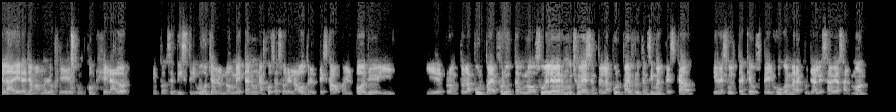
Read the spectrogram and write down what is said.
heladera, llamamos lo que es un congelador. Entonces distribuyanlo, no metan una cosa sobre la otra, el pescado con el pollo y, y de pronto la pulpa de fruta, uno suele ver mucho eso, entonces la pulpa de fruta encima del pescado y resulta que a usted el jugo de maracuyá le sabe a salmón.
